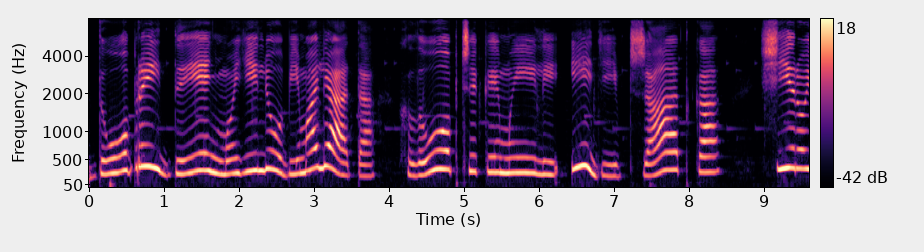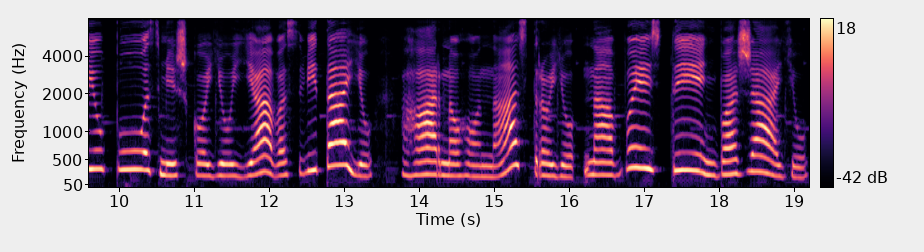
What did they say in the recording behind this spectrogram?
Добрий день, мої любі малята, хлопчики милі і дівчатка. Щирою посмішкою я вас вітаю, гарного настрою на весь день бажаю.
